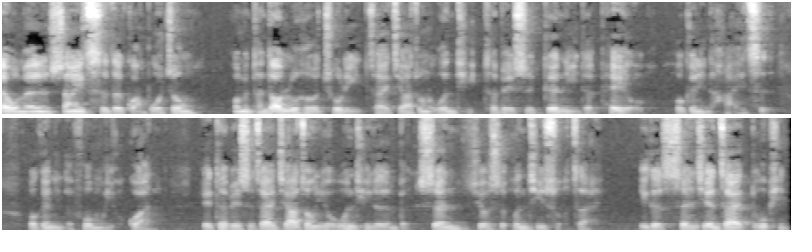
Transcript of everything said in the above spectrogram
在我们上一次的广播中，我们谈到如何处理在家中的问题，特别是跟你的配偶或跟你的孩子或跟你的父母有关，也特别是在家中有问题的人本身就是问题所在。一个深陷在毒品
